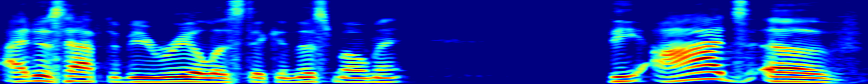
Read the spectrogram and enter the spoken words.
I just have to be realistic in this moment. The odds of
